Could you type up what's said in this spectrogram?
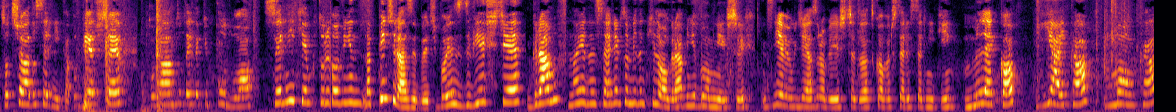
co trzeba do sernika? Po pierwsze, to mam tutaj takie pudło z sernikiem, który powinien na 5 razy być, bo jest 200 gramów na jeden sernik, to 1 kg i nie było mniejszych, więc nie wiem, gdzie ja zrobię jeszcze dodatkowe 4 serniki. Mleko, jajka, mąka,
